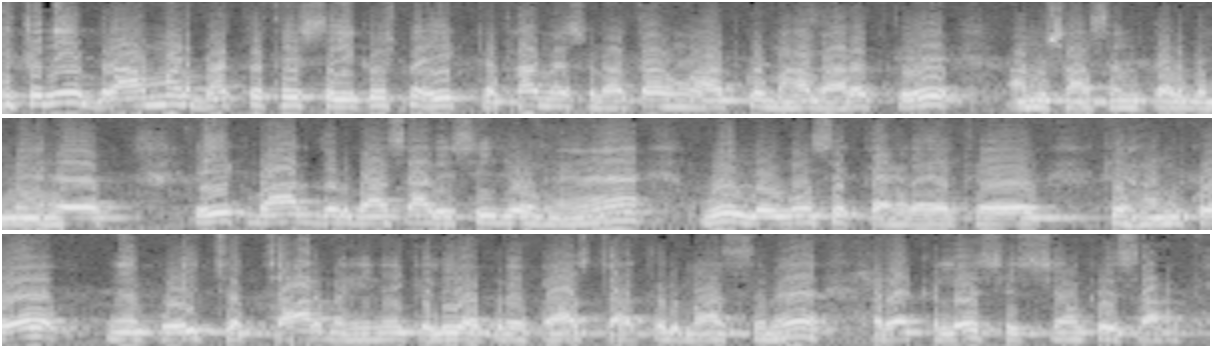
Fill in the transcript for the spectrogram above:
इतने ब्राह्मण भक्त थे श्री कृष्ण एक कथा मैं सुनाता हूँ आपको महाभारत के अनुशासन पर्व में है। एक बार दुर्भाषा ऋषि जो हैं, वो लोगों से कह रहे थे कि हमको कोई चार महीने के लिए अपने पास चातुर्मास में रख ले शिष्यों के साथ।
